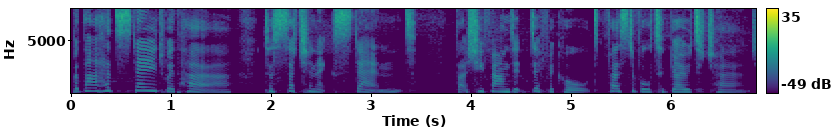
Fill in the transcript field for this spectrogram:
But that had stayed with her to such an extent that she found it difficult, first of all, to go to church,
